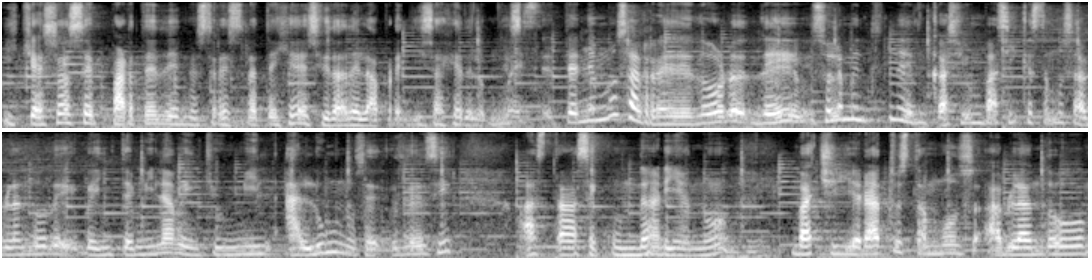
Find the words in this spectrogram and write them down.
Y que eso hace parte de nuestra estrategia de ciudad del aprendizaje de los pues, tenemos alrededor de, solamente en educación básica estamos hablando de 20 mil a 21 mil alumnos, es decir, hasta secundaria, ¿no? Bachillerato estamos hablando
